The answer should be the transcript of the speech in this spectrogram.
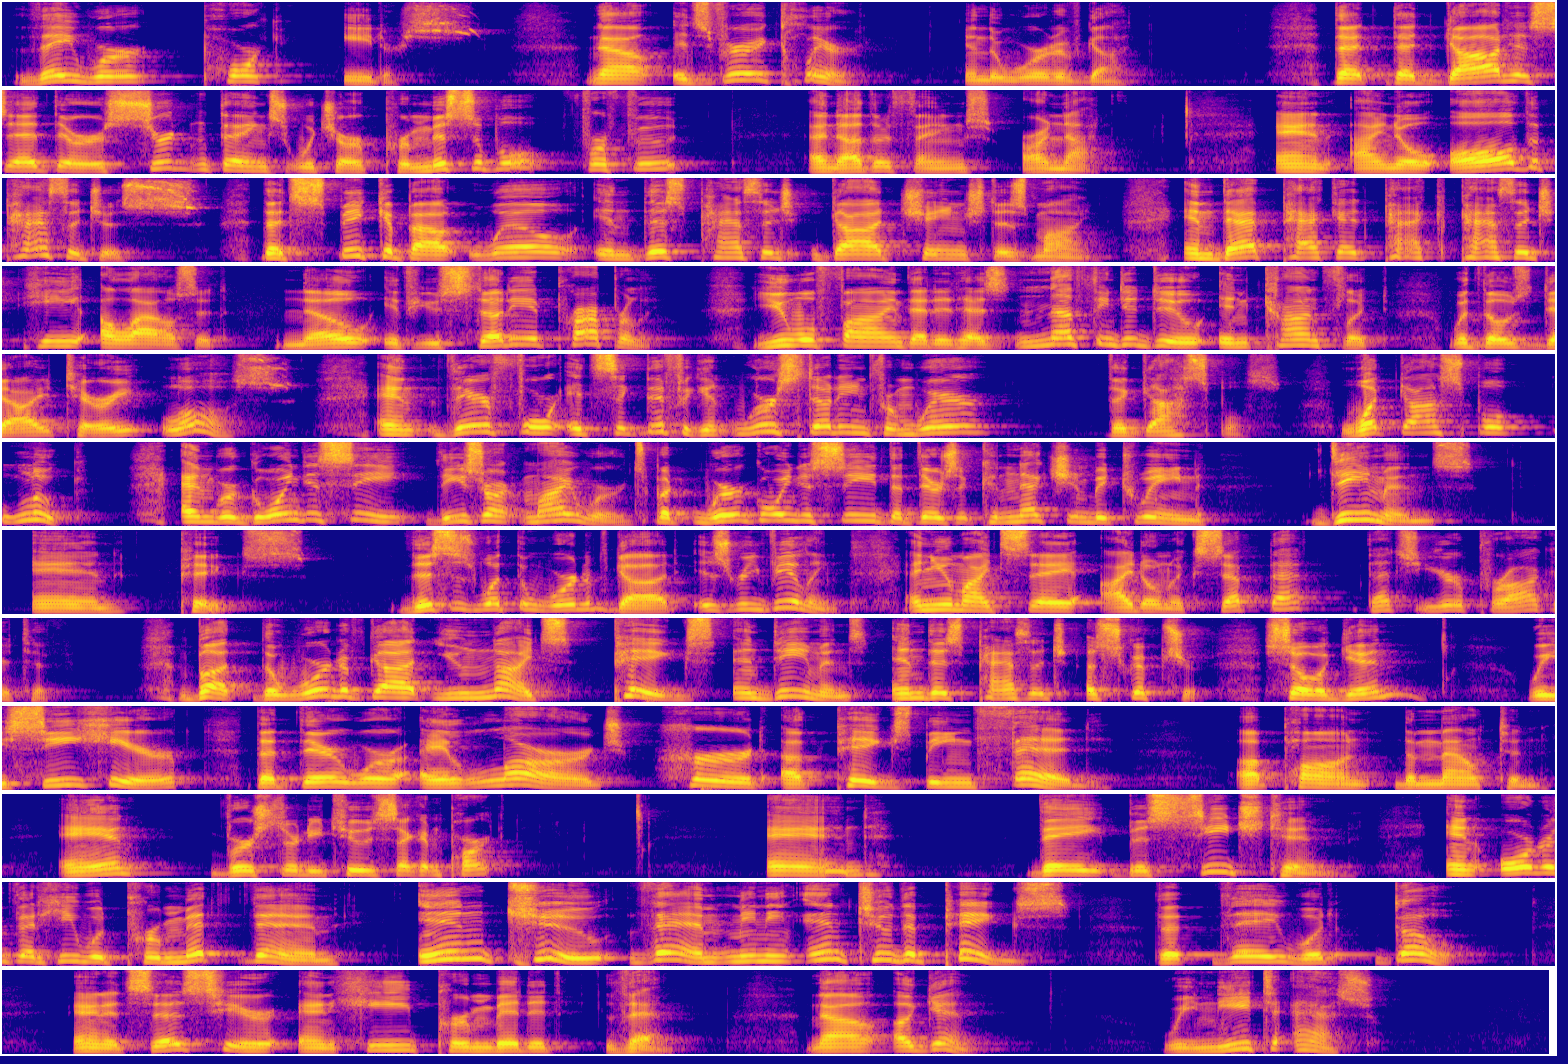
they were pork eaters. Now, it's very clear in the Word of God that, that God has said there are certain things which are permissible for food and other things are not. And I know all the passages that speak about, well, in this passage, God changed his mind. In that packet, pack, passage, he allows it. No, if you study it properly, you will find that it has nothing to do in conflict with those dietary laws. And therefore, it's significant. We're studying from where? The Gospels. What Gospel? Luke. And we're going to see, these aren't my words, but we're going to see that there's a connection between demons and pigs. This is what the Word of God is revealing. And you might say, I don't accept that. That's your prerogative. But the Word of God unites pigs and demons in this passage of Scripture. So again, we see here that there were a large herd of pigs being fed upon the mountain. And verse 32, second part, and they beseeched him in order that he would permit them into them, meaning into the pigs, that they would go. And it says here, and he permitted them. Now, again, we need to ask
